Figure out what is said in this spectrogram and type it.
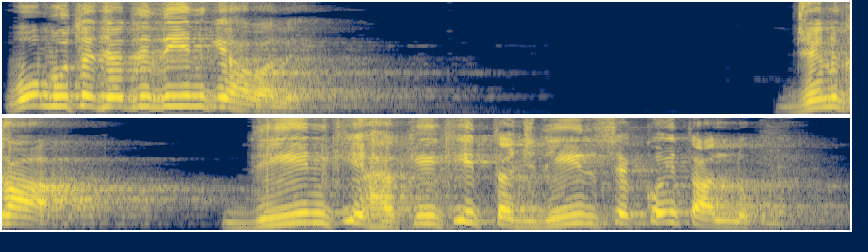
وہ متجدین کے حوالے۔ جن کا دین کی حقیقی تجدید سے کوئی تعلق نہیں۔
